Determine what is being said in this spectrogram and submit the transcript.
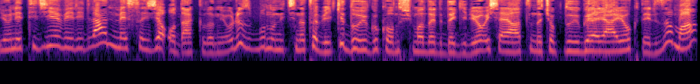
yöneticiye verilen mesaja odaklanıyoruz. Bunun içine tabii ki duygu konuşmaları da giriyor. İş hayatında çok duyguya yer yok deriz ama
